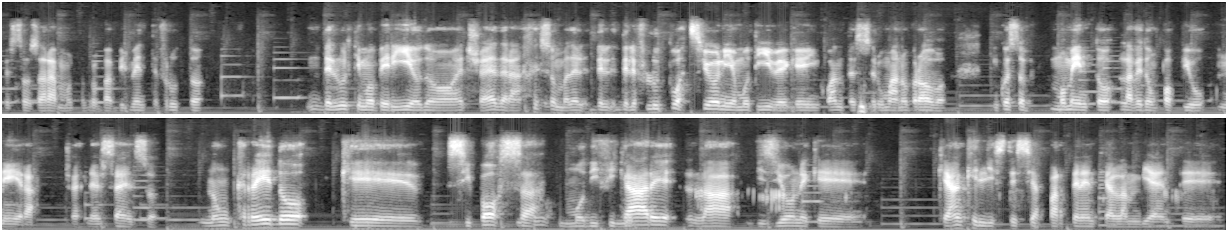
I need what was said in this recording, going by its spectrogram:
questo sarà molto probabilmente frutto dell'ultimo periodo, eccetera, insomma, delle, delle, delle, fluttuazioni emotive che in quanto essere umano provo, in questo momento la vedo un po' più nera, cioè nel senso, non credo che si possa modificare la visione che, che anche gli stessi appartenenti all'ambiente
